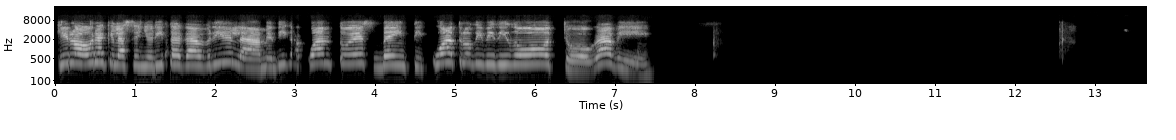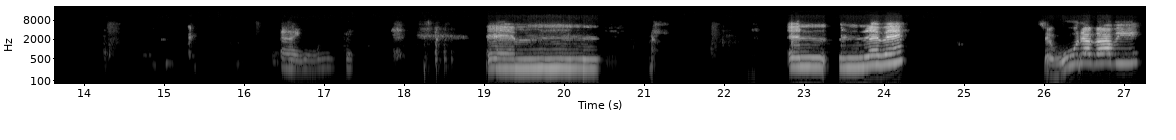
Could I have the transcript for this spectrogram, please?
Quiero ahora que la señorita Gabriela me diga cuánto es 24 dividido 8. Gaby. Em, en, en nueve, ¿Segura, Gaby?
